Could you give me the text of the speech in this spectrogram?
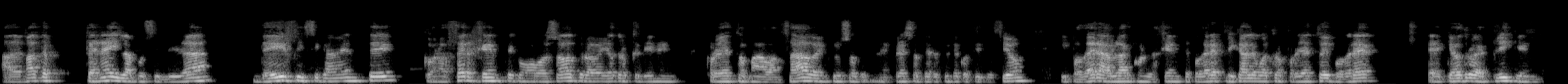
además de, tenéis la posibilidad de ir físicamente, conocer gente como vosotros y otros que tienen proyectos más avanzados, incluso de empresas de reciente constitución, y poder hablar con la gente, poder explicarle vuestros proyectos y poder eh, que otros expliquen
